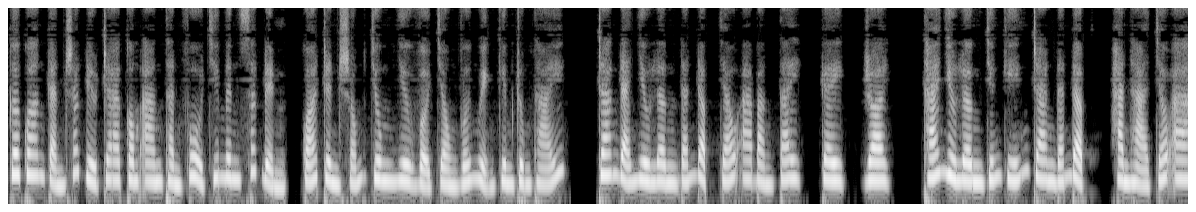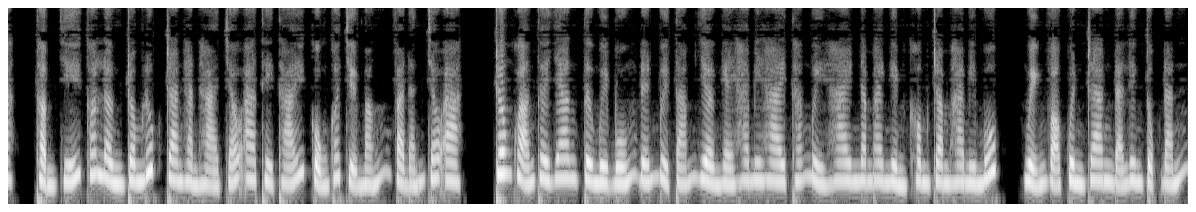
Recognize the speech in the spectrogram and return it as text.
cơ quan cảnh sát điều tra công an thành phố Hồ Chí Minh xác định quá trình sống chung như vợ chồng với Nguyễn Kim Trung Thái, Trang đã nhiều lần đánh đập cháu A bằng tay, cây, roi. Thái nhiều lần chứng kiến Trang đánh đập, hành hạ cháu A, thậm chí có lần trong lúc Trang hành hạ cháu A thì Thái cũng có chửi mắng và đánh cháu A. Trong khoảng thời gian từ 14 đến 18 giờ ngày 22 tháng 12 năm 2021, Nguyễn Võ Quỳnh Trang đã liên tục đánh,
